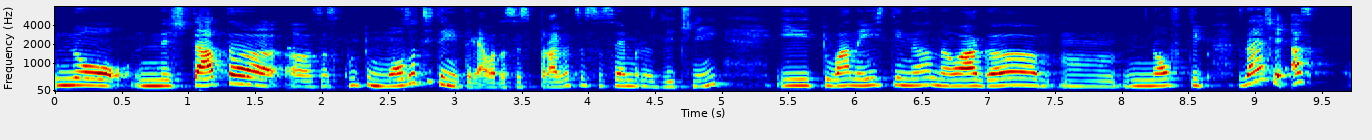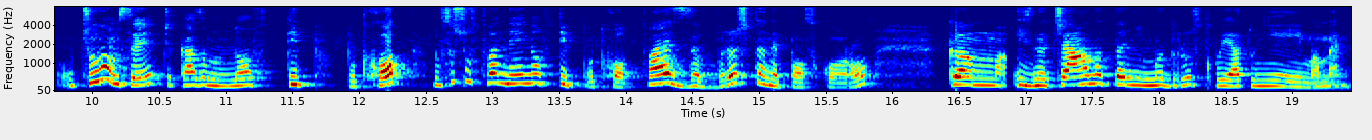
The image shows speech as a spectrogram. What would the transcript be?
но нещата, а, с които мозъците ни трябва да се справят, са съвсем различни и това наистина налага м- нов тип. Знаеш ли, аз чувам се, че казвам нов тип подход, но всъщност това не е нов тип подход. Това е завръщане по-скоро към изначалната ни мъдрост, която ние имаме.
